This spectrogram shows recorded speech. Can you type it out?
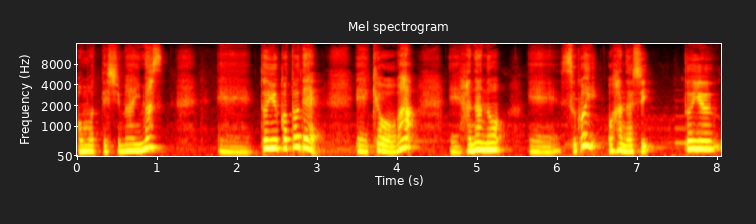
思ってしまいます。えー、ということで、えー、今日は、えー、花の、えすごいお話という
